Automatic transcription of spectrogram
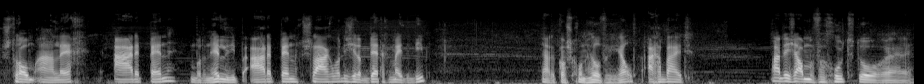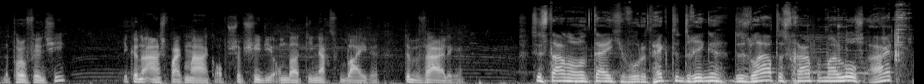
Stroomaanleg, aardepen. Er moet een hele diepe aardepen geslagen worden, die zit op 30 meter diep. Ja, dat kost gewoon heel veel geld, arbeid. Maar dat is allemaal vergoed door uh, de provincie. Je kunt aanspraak maken op subsidie om dat die nachtverblijven te beveiligen. Ze staan al een tijdje voor het hek te dringen, dus laat de schapen maar los, Aard.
